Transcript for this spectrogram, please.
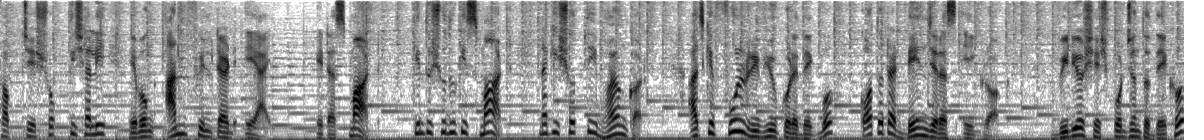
সবচেয়ে শক্তিশালী এবং আনফিল্টার্ড এআই এটা স্মার্ট। কিন্তু শুধু কি স্মার্ট, নাকি সত্যিই ভয়ঙ্কর? আজকে ফুল রিভিউ করে দেখব কতটা ডেঞ্জারাস এই গ্রক। ভিডিও শেষ পর্যন্ত দেখো,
